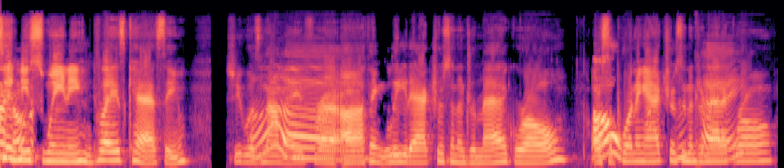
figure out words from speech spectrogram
Sydney Sweeney, who plays Cassie. She was oh. nominated for, uh, I oh. think, lead actress in a dramatic role or oh. supporting actress in a dramatic role.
